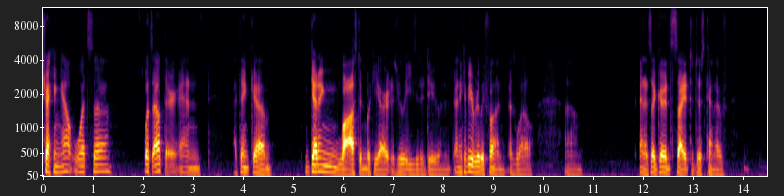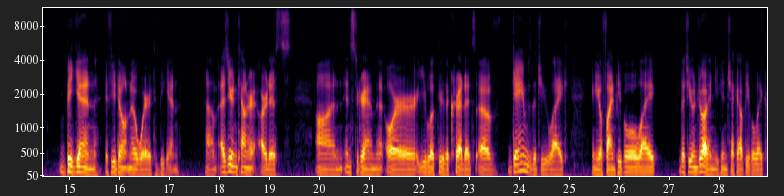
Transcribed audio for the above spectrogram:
checking out what's uh, what's out there. And I think um, getting lost in wiki art is really easy to do, and, and it can be really fun as well. Um, and it's a good site to just kind of begin if you don't know where to begin. Um, as you encounter artists on Instagram or you look through the credits of games that you like, you'll find people like that you enjoy, and you can check out people like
